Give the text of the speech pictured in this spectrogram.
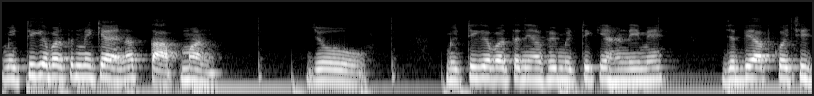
مٹی کے برتن میں کیا ہے نا؟ تاپمان، جو مٹی کے برتن یا پھر مٹی کی ہنڈی میں جب بھی آپ کوئی چیز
